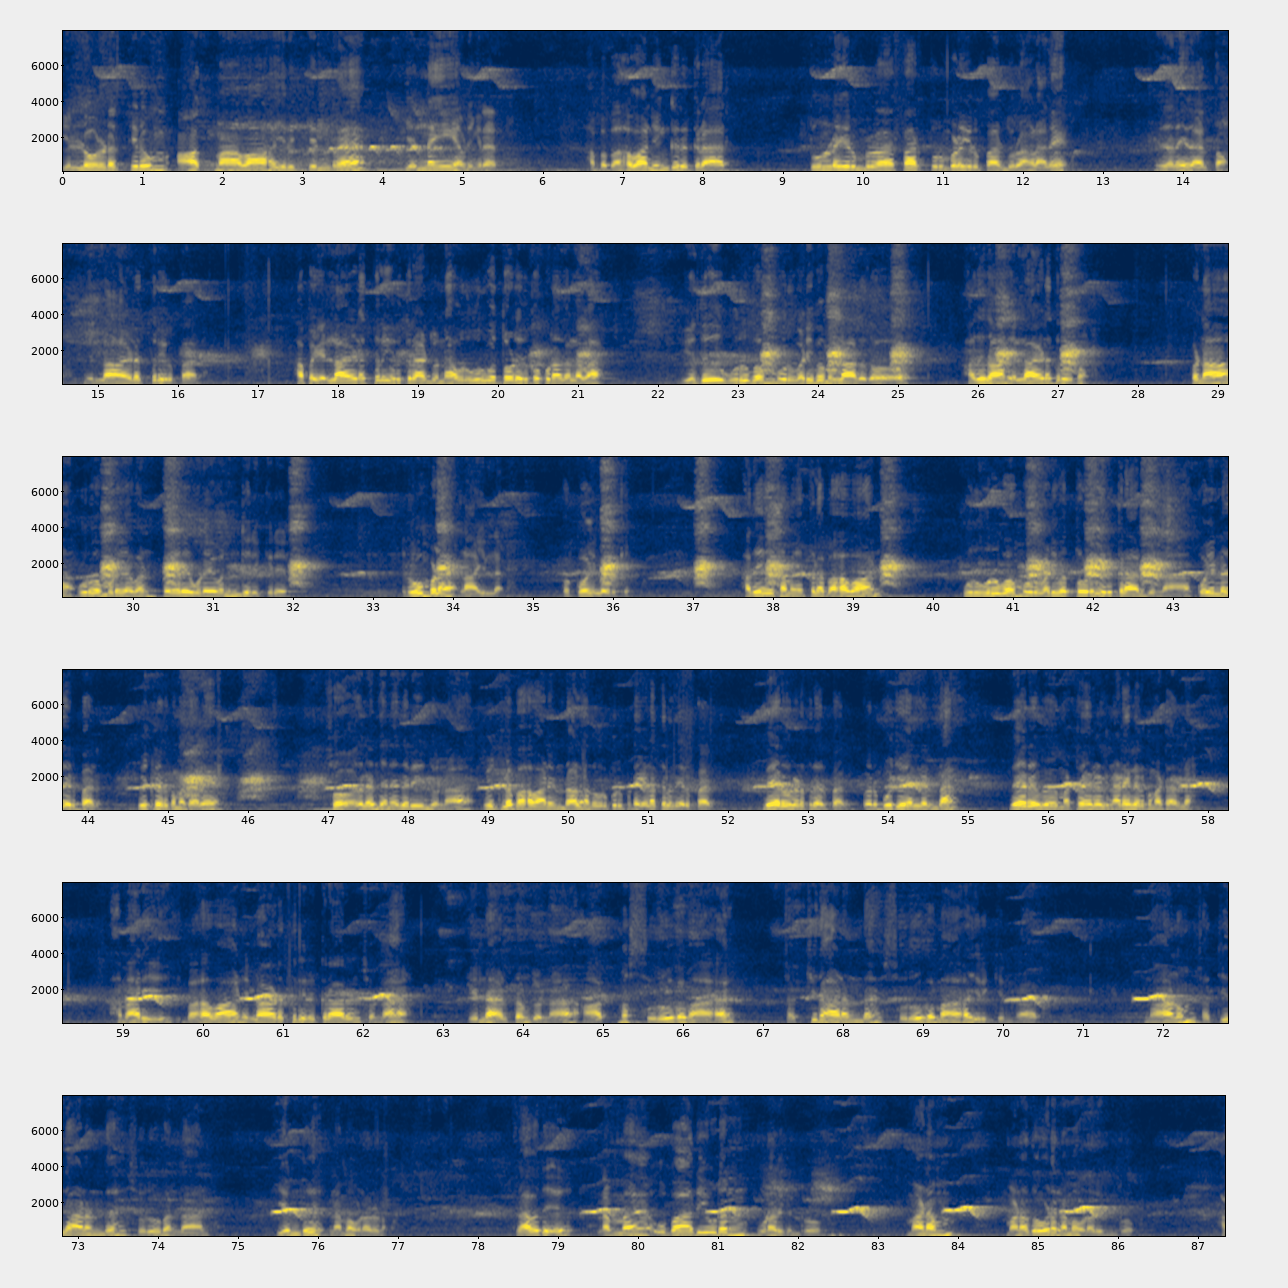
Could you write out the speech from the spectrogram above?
எல்லோரிடத்திலும் ஆத்மாவாக இருக்கின்ற என்னை அப்படிங்கிறார். அப்போ பகவான் எங்கே இருக்கிறார்? தூணில் இருப்பார் துரும்புல இருப்பார்னு சொல்லுவாங்களா அதே. இதுதான் இது அர்த்தம். எல்லா இடத்திலும் இருப்பார். அப்போ எல்லா இடத்துலையும் இருக்கிறான்னு சொன்னால் அவர் உருவத்தோடு இருக்கக்கூடாது அல்லவா எது உருவம் ஒரு வடிவம் இல்லாததோ அதுதான் எல்லா இடத்துலையும் இருக்கும். இப்போ நான் உருவமுடையவன் பெயரை உடையவன் இங்கு இருக்கிறேன். ரூம்பில் நான் இல்லை. இப்போ கோயிலில் இருக்கேன். அதே சமயத்தில் பகவான் ஒரு உருவம் ஒரு வடிவத்தோடு இருக்கிறாருன்னு சொன்னால் கோயிலில் தான் இருப்பார். வீட்டில் இருக்க மாட்டாரே. ஸோ அதுலேருந்து என்ன தெரியுதுன்னு சொன்னால் வீட்டில் பகவான் இருந்தாலும் அந்த ஒரு குறிப்பிட்ட இடத்துல தான் இருப்பார். வேறு ஒரு இடத்துல இருப்பார். ஒரு பூஜை இருந்தால் வேறு மற்ற இடத்துல நடையில் இருக்க மாட்டார்ல. அது மாதிரி பகவான் எல்லா இடத்துலையும் இருக்கிறாருன்னு சொன்னால் என்ன அர்த்தம் சொன்னால் ஆத்மஸ்வரூபமாக சச்சிதானந்த ஸ்வரூபமாக இருக்கின்றார். நானும் சச்சிதானந்த ஸ்வரூபந்தான் என்று நம்ம உணரணும். அதாவது நம்ம உபாதியுடன் உணர்கின்றோம். மனம் மனதோடு நம்ம உணர்கின்றோம்.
